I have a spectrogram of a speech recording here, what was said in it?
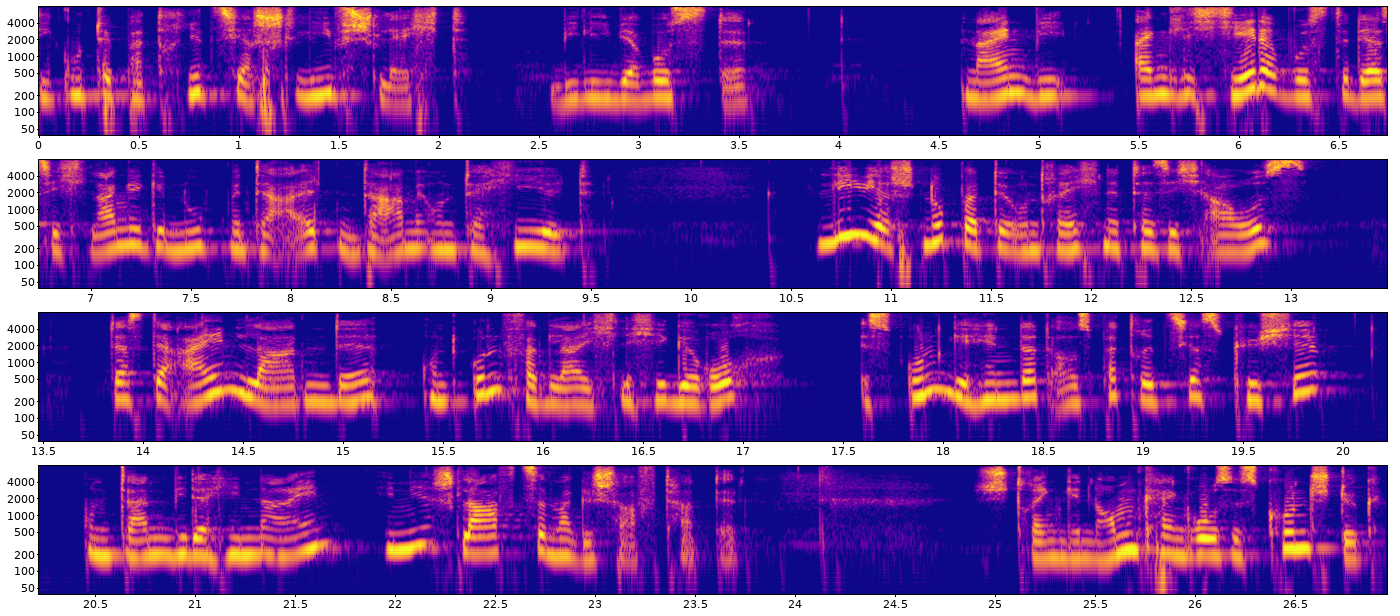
Die gute Patricia schlief schlecht, wie Livia wusste. Nein, wie eigentlich jeder wusste, der sich lange genug mit der alten Dame unterhielt. Livia schnupperte und rechnete sich aus, dass der einladende und unvergleichliche Geruch es ungehindert aus Patrizias Küche und dann wieder hinein in ihr Schlafzimmer geschafft hatte. Streng genommen kein großes Kunststück,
